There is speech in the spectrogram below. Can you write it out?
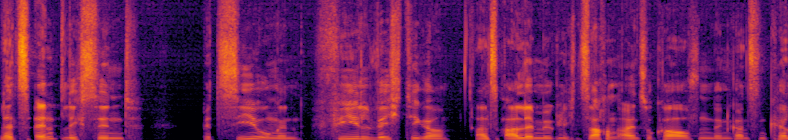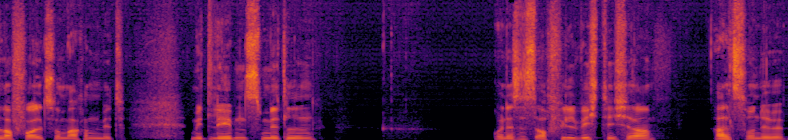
Letztendlich sind Beziehungen viel wichtiger, als alle möglichen Sachen einzukaufen, den ganzen Keller voll zu machen mit, mit Lebensmitteln. Und es ist auch viel wichtiger als so eine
